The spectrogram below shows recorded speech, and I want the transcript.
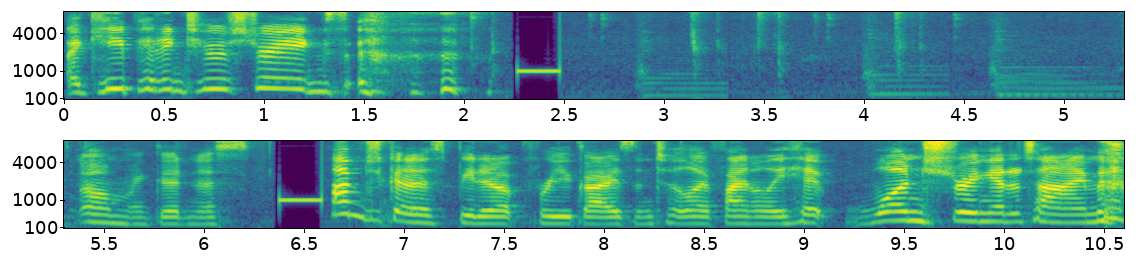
I keep hitting two strings. oh my goodness. I'm just gonna speed it up for you guys until I finally hit one string at a time.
